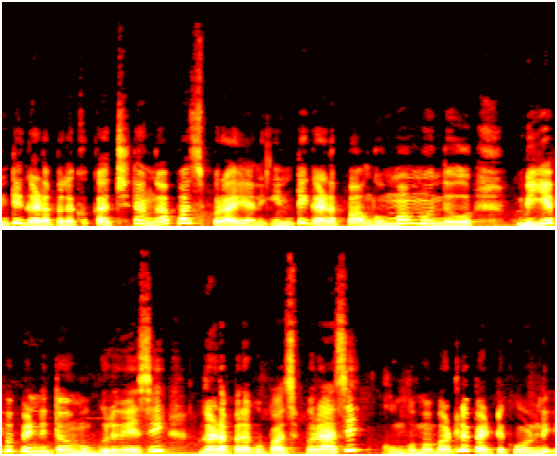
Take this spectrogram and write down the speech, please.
ఇంటి గడపలకు ఖచ్చితంగా పసుపు రాయాలి. ఇంటి గడప గుమ్మం ముందు బియ్యపు పిండితో ముగ్గులు వేసి గడపలకు పసుపు రాసి కుంకుమ బొట్లు పెట్టుకోండి.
